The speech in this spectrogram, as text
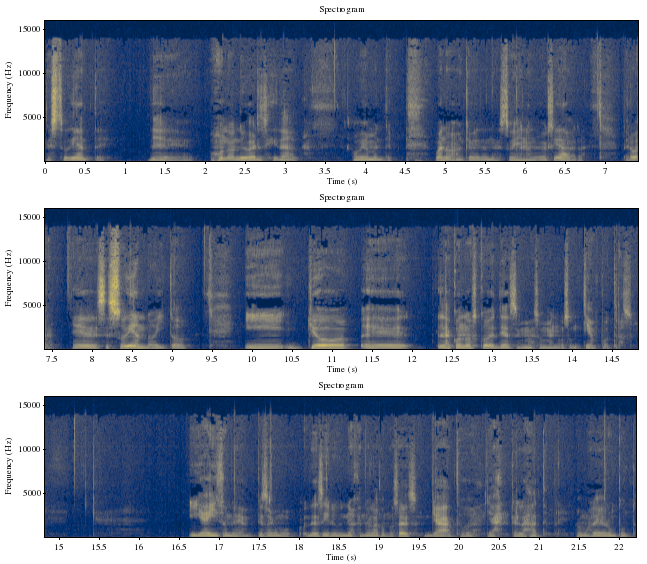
estudiante de una universidad, obviamente. Bueno, aunque no estudia en la universidad, ¿verdad? Pero bueno, es estudiando y todo. Y yo eh, la conozco desde hace más o menos un tiempo atrás. Y ahí es donde empieza como decir, no es que no la conoces, ya, todo, ya, relájate, vamos a llegar a un punto.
